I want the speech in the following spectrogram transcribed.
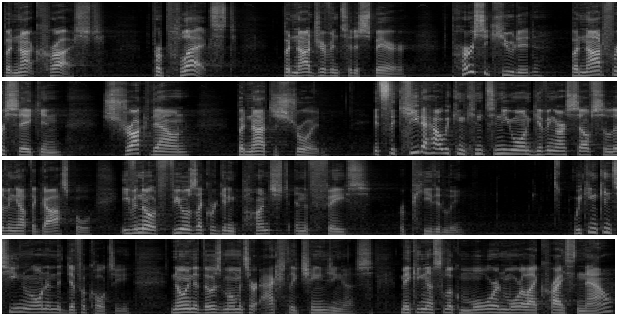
but not crushed, perplexed, but not driven to despair, persecuted, but not forsaken, struck down, but not destroyed. It's the key to how we can continue on giving ourselves to living out the gospel, even though it feels like we're getting punched in the face repeatedly. We can continue on in the difficulty, knowing that those moments are actually changing us, making us look more and more like Christ now,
